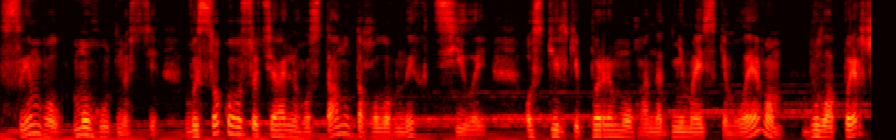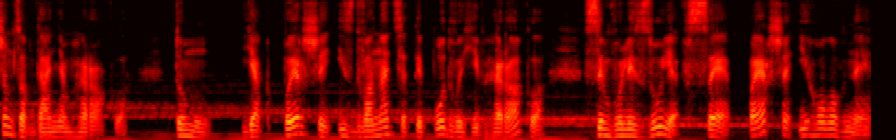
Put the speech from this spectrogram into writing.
символ могутності, високого соціального стану та головних цілей, оскільки перемога над німейським левом була першим завданням Геракла. Тому як перший із 12 подвигів Геракла символізує все перше і головне,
